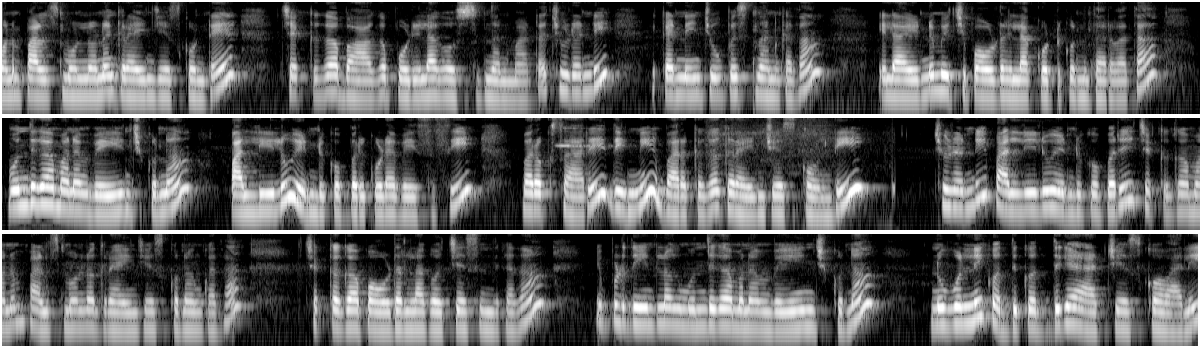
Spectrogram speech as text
మనం పల్స్ గ్రైండ్ చేసుకుంటే చక్కగా బాగా పొడిలాగా వస్తుందన్నమాట. చూడండి ఇక్కడ నేను చూపిస్తున్నాను కదా ఇలా ఎండుమిర్చి పౌడర్ ఇలా కొట్టుకున్న తర్వాత ముందుగా మనం వేయించుకున్న పల్లీలు ఎండు కొబ్బరి కూడా వేసేసి మరొకసారి దీన్ని బరకగా గ్రైండ్ చేసుకోండి. చూడండి పల్లీలు ఎండు కొబ్బరి చక్కగా మనం పల్స్మోన్లో గ్రైండ్ చేసుకున్నాం కదా చక్కగా పౌడర్ లాగా వచ్చేసింది కదా. ఇప్పుడు దీంట్లో ముందుగా మనం వేయించుకున్న నువ్వుల్ని కొద్ది కొద్దిగా యాడ్ చేసుకోవాలి.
